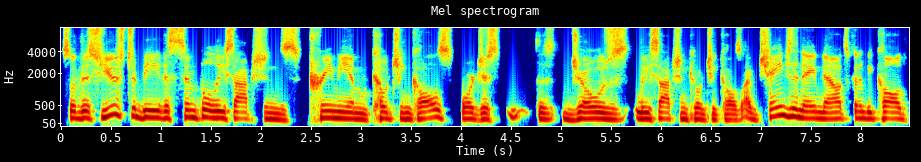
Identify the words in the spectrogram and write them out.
So this used to be the Simple Lease Options Premium Coaching Calls or just the Joe's Lease Option Coaching Calls. I've changed the name now. It's going to be called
